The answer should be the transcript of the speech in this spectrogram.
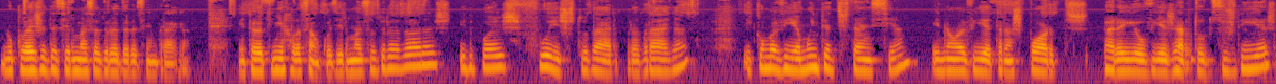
no Colégio das Irmãs Adoradoras em Braga. Então eu tinha relação com as Irmãs Adoradoras e depois fui estudar para Braga e como havia muita distância e não havia transportes para eu viajar todos os dias,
